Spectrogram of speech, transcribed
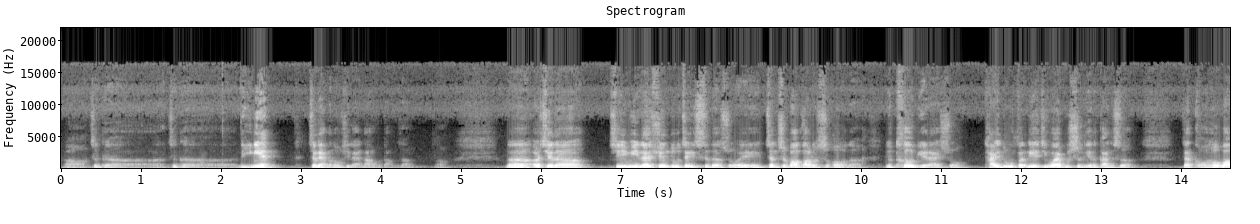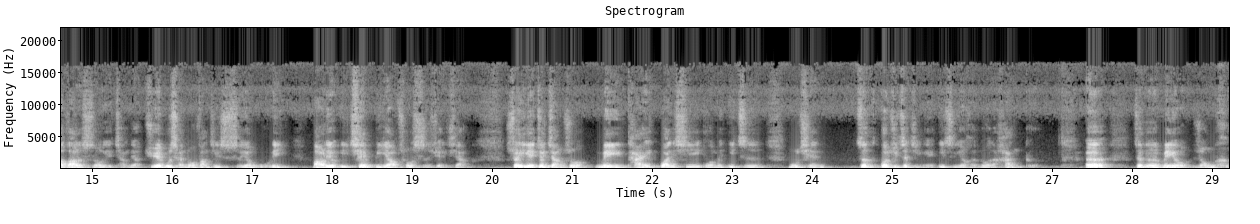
啊这个这个理念这两个东西来纳入党章啊。那而且呢，习近平在宣读这一次的所谓政治报告的时候呢，有特别来说，台独分裂及外部势力的干涉，在口头报告的时候也强调，绝不承诺放弃使用武力，保留一切必要措施选项。所以也就讲说，美台关系我们一直目前这过去这几年一直有很多的汉格，而这个没有融合，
